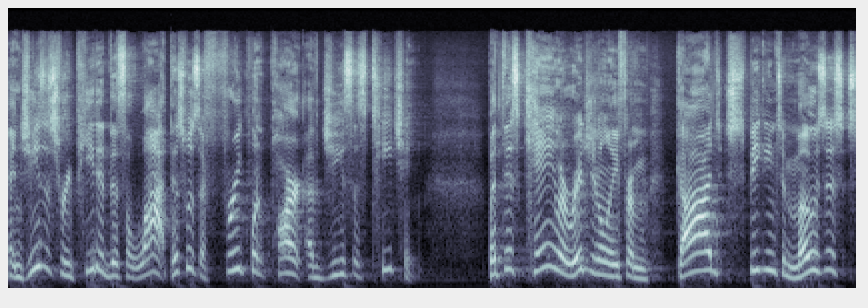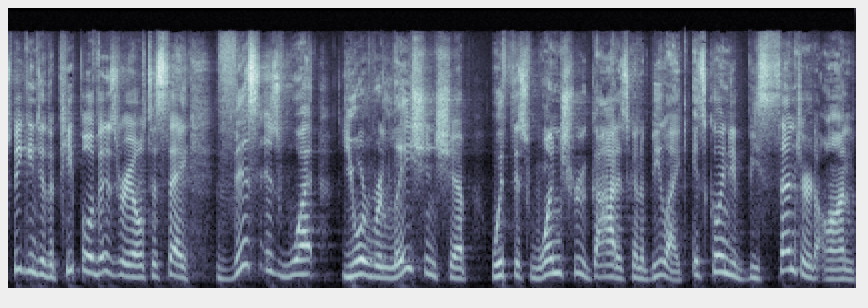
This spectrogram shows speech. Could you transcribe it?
and Jesus repeated this a lot. This was a frequent part of Jesus' teaching. But this came originally from God speaking to Moses, speaking to the people of Israel to say, This is what your relationship with this one true God is going to be like. It's going to be centered on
